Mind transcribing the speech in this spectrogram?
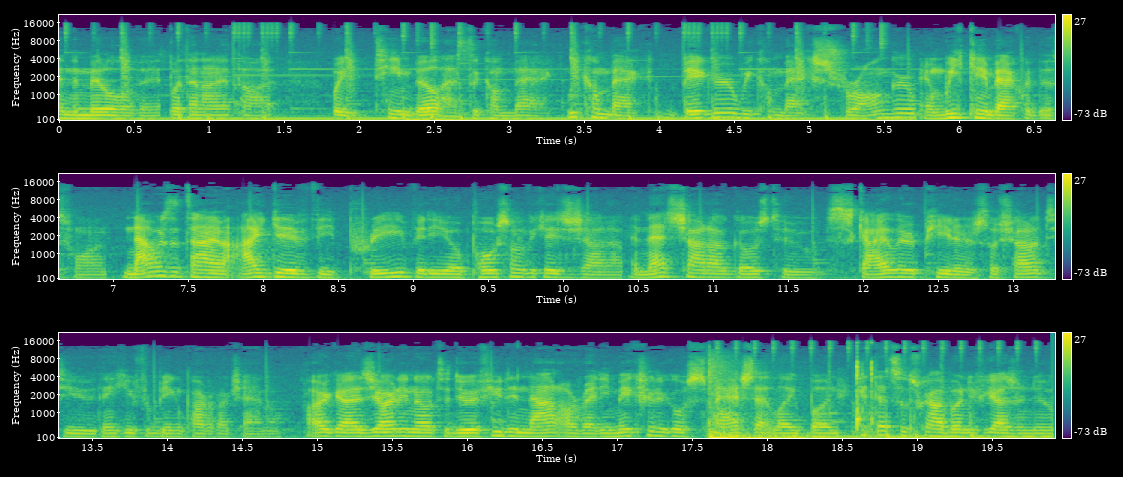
in the middle of it. But then I thought, wait, Team Bill has to come back. We come back bigger, we come back stronger, and we came back with this one. Now is the time I give the pre-video post notification shout out, and that shout out goes to Skylar Peters. So shout out to you, thank you for being a part of our channel. All right guys, you already know what to do. If you did not already, make sure to go smash that like button, hit that subscribe button if you guys are new,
